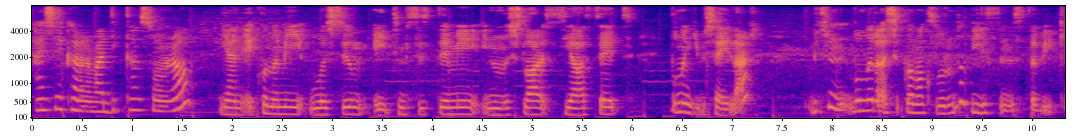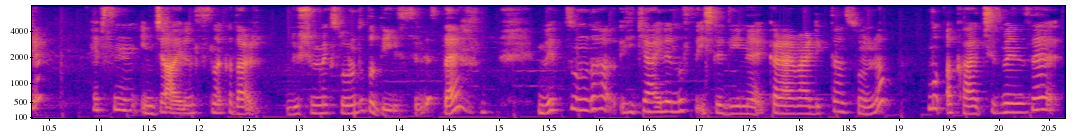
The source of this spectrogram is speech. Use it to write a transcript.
Her şeye karar verdikten sonra yani ekonomi, ulaşım, eğitim sistemi, inanışlar, siyaset bunun gibi şeyler. Bütün bunları açıklamak zorunda değilsiniz tabii ki. Hepsinin ince ayrıntısına kadar düşünmek zorunda da değilsiniz de. Webtoon'da hikayenin nasıl işlediğine karar verdikten sonra mutlaka çizmenize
